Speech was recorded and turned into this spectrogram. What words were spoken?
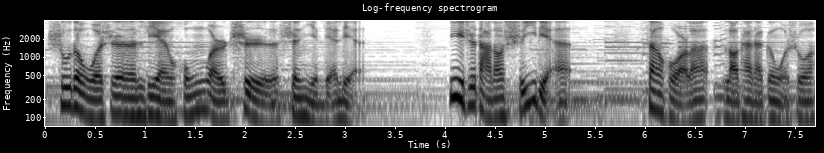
输的我是脸红耳赤，呻吟连连，一直打到十一点，散伙了。老太太跟我说：“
